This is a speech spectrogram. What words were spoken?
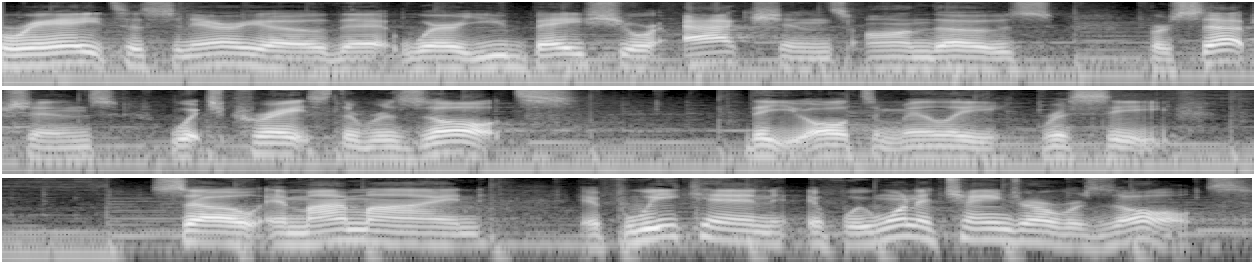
creates a scenario that where you base your actions on those perceptions which creates the results that you ultimately receive. So in my mind, if we can if we want to change our results,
